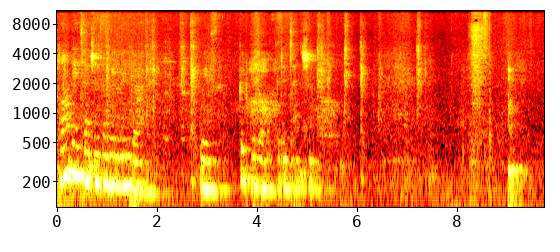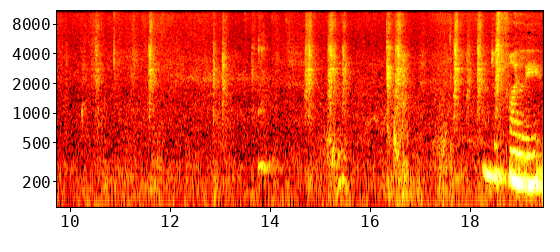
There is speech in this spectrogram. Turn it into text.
plant the intentions and we linger with goodwill, good intention. And just finally,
